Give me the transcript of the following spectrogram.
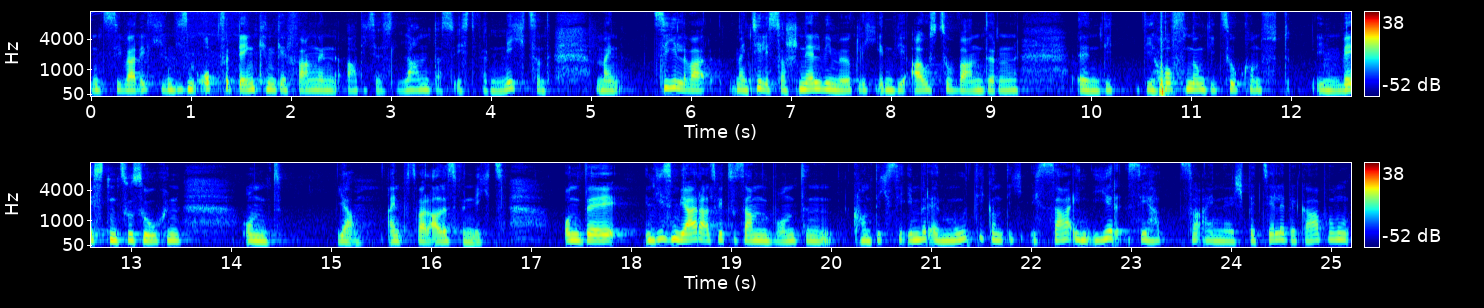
und sie war wirklich in diesem Opferdenken gefangen. Ah, dieses Land, das ist für nichts. Und mein Ziel war, mein Ziel ist so schnell wie möglich irgendwie auszuwandern, äh, die, die Hoffnung, die Zukunft im Westen zu suchen. Und ja, es war alles für nichts. Und äh, in diesem Jahr, als wir zusammen wohnten, konnte ich sie immer ermutigen und ich, ich sah in ihr, sie hat so eine spezielle Begabung,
